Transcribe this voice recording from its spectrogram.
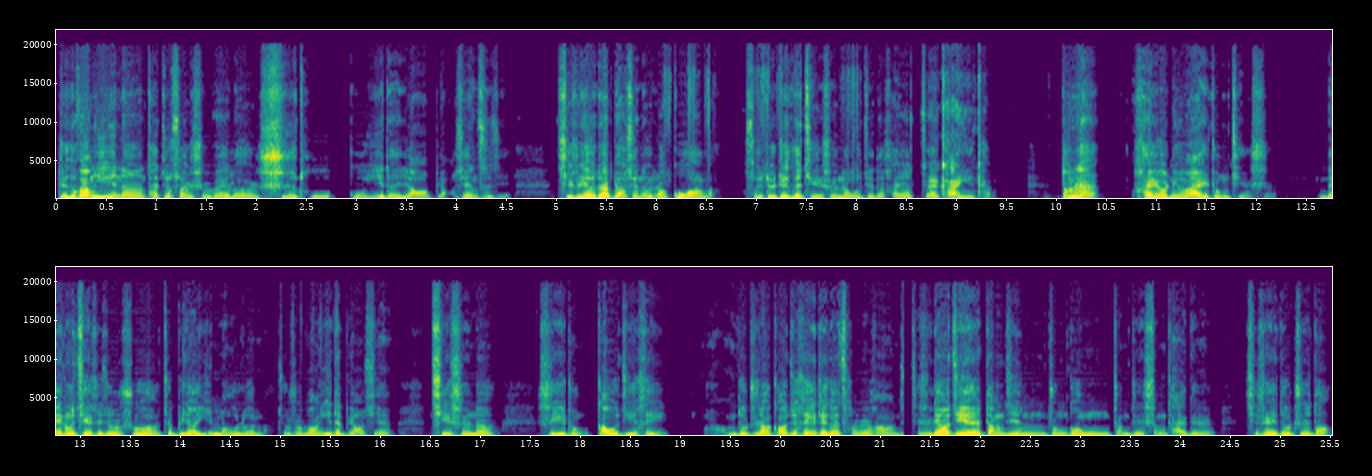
这个王毅呢，他就算是为了试图故意的要表现自己，其实有点表现的有点过了，所以对这个解释呢，我觉得还要再看一看。当然，还有另外一种解释。那种解释就是说，就比较阴谋论了。就是，王毅的表现其实呢是一种高级黑啊。我们都知道“高级黑”这个词儿哈，就是了解当今中共政治生态的人，其实也都知道，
